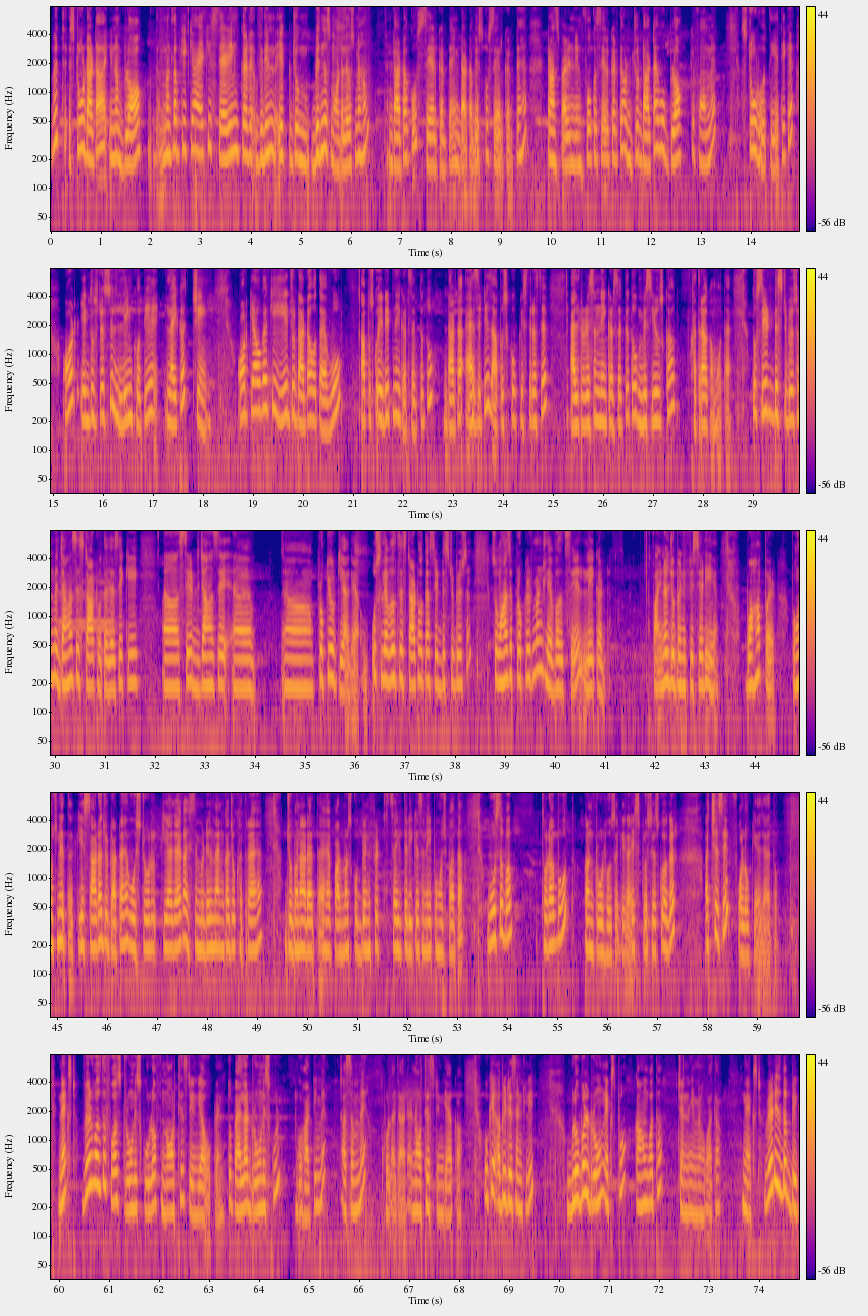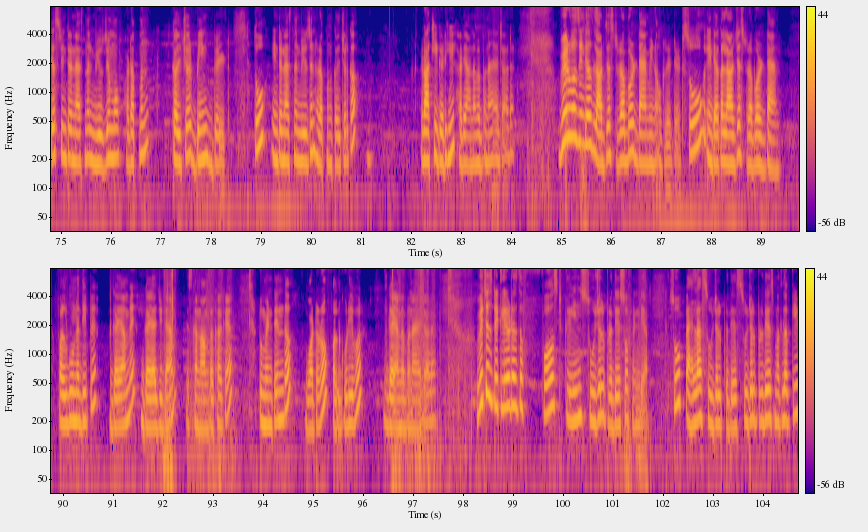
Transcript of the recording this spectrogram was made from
with store data in a block मतलब कि क्या है कि शेयरिंग कर विद इन एक जो बिज़नेस मॉडल है, उसमें हम डाटा को शेयर करते हैं डाटाबेस को शेयर करते हैं ट्रांसपेरेंट इन्फो को शेयर करते हैं और जो डाटा है वो ब्लॉक के फॉर्म में स्टोर होती है, ठीक है? और एक दूसरे से लिंक होती है लाइक अ चेन और क्या होगा कि ये जो डाटा होता है, वो आप उसको एडिट नहीं कर सकते तो डाटा एज इट इज़ आप उसको किस तरह से अल्टरेशन नहीं कर सकते तो मिसयूज़ का खतरा कम होता है। तो सीड डिस्ट्रीब्यूशन में जहाँ से स्टार्ट होता है, जैसे कि सीड जहाँ से प्रोक्योर किया गया, उस लेवल से स्टार्ट होता है सीड डिस्ट्रीब्यूशन सो वहाँ से प्रोक्योरमेंट लेवल से लेकर फाइनल जो बेनिफिशियरी है, वहाँ पर पहुँचने तक ये सारा जो डाटा है वो स्टोर किया जाएगा। इससे मिडिल मैन का जो खतरा है जो बना रहता है फार्मर्स को बेनिफिट सही तरीके से नहीं पहुँच पाता वो सब अब थोड़ा बहुत कंट्रोल हो सकेगा इस प्रोसेस को अगर अच्छे से फॉलो किया जाए तो। Next where was the first drone school of north east India open तो पहला ड्रोन स्कूल गुवाहाटी में असम में खोला जा रहा है नॉर्थ ईस्ट इंडिया का। ओके okay, अभी रिसेंटली ग्लोबल ड्रोन एक्सपो कहाँ हुआ था? चेन्नई में हुआ था। Next where is the biggest international museum of Harappan culture being built तो इंटरनेशनल म्यूज़ियम हड़प्पन कल्चर का राखी गढ़ी हरियाणा में बनाया जा रहा है। Where was India's largest rubber dam inaugurated so India का लार्जेस्ट रबर डैम फल्गु नदी पे, गया में गया जी डैम इसका नाम रखा गया to maintain the water of Falgu river Gaya में बनाया जा रहा है। Which is declared as the first clean Sujal Pradesh of India so पहला सूजल प्रदेश। सूजल प्रदेश मतलब कि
